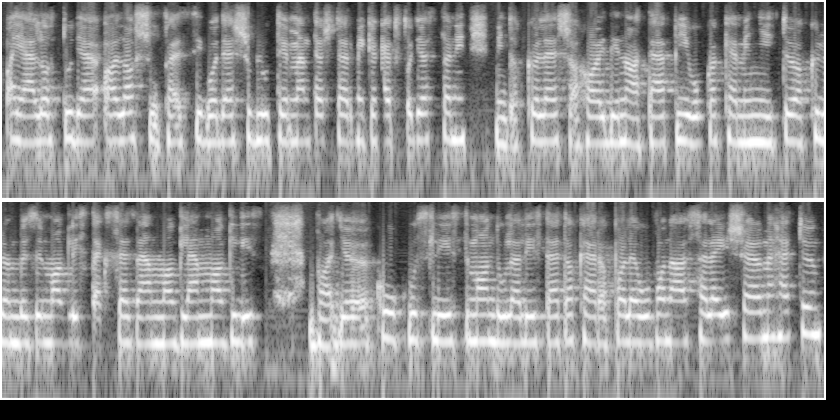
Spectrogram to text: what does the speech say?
Ajánlott ugye a lassú felszívódású gluténmentes termékeket fogyasztani, mint a köles, a hajdina, a tápiók, a keményítő, a különböző maglisztek, szezámmag, lámmagiszt, vagy kókuszliszt, mandulaliszt, tehát akár a paleó vonal fele is elmehetünk.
